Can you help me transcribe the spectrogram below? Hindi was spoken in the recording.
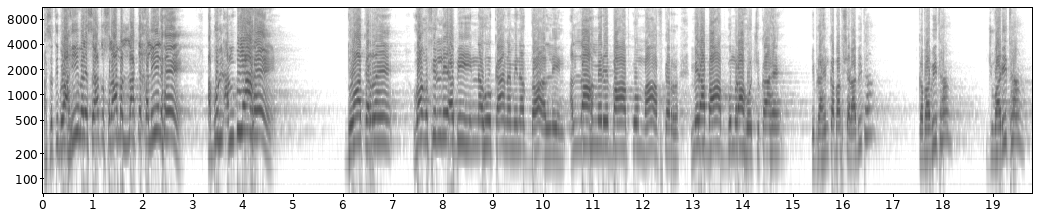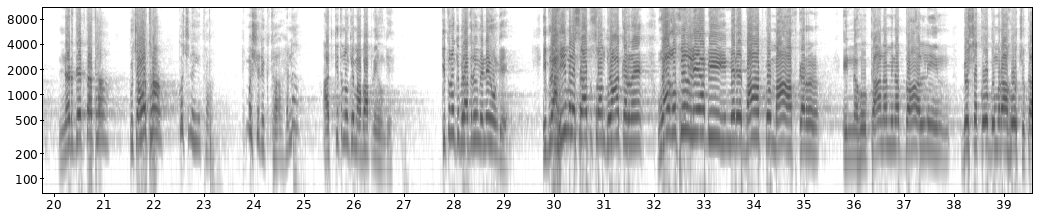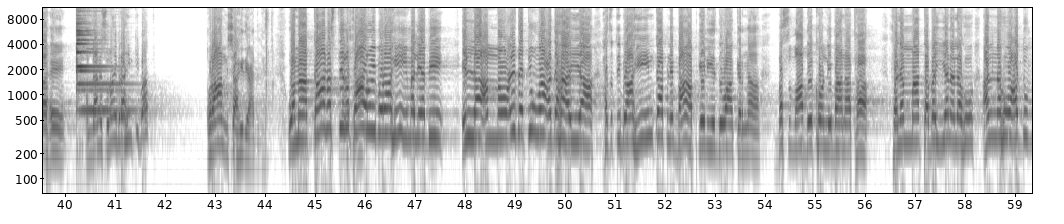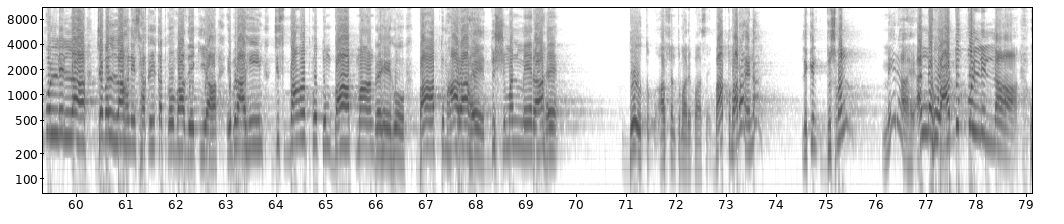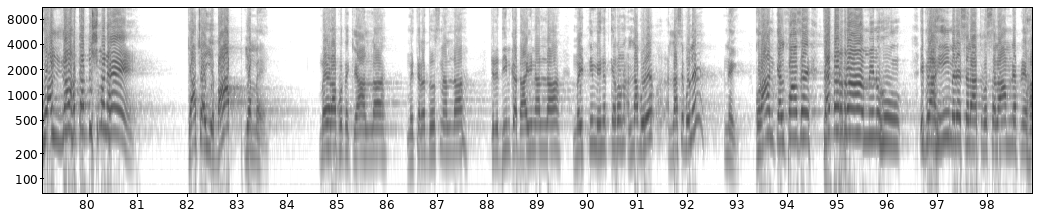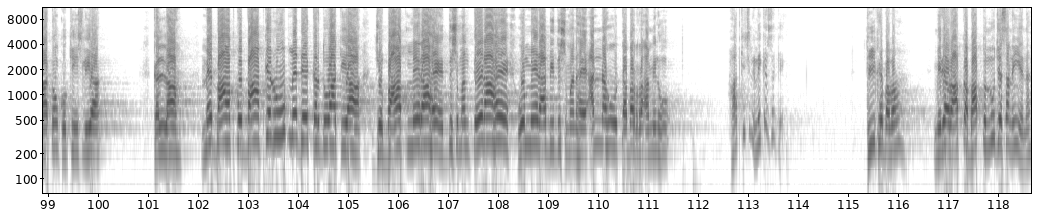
हज़रत इब्राहिम सलाम अल्लाह के खलील हैं, अबुल अंबिया हैं। दुआ कर रहे हैं, वगफिर ले अभी नहू कान मिन अल्लाह मेरे बाप को माफ़ कर, मेरा बाप गुमराह हो चुका है। इब्राहिम का बाप शराबी था, कबाबी था, जुवाड़ी था, नर देखता था, कुछ और था, कुछ नहीं था। मशरक था, है ना? आज कितनों के माँ बाप नहीं होंगे? कितनों की बिरादरी में नहीं होंगे? इब्राहिम सलाम दुआ कर रहे हैं, वागफिर ले अभी मेरे बाप को माफ़ कर। इन्नहु काना मिनद्दालिन बेशक वो गुमराह हो चुका है। अल्लाह ने सुना इब्राहिम की बात? कुरान शाहिद आदिल है। वमा कान इस्तिगफार इब्राहिम अभी हज़रत इब्राहिम का अपने बाप के लिए दुआ करना बस वादे को निभाना था। फलम्मा तबैन लहू अन्नहु अदुल्लाह जब अल्लाह ने इस हकीकत को वादे किया, इब्राहिम, जिस बाप को तुम बाप मान रहे हो, बाप तुम्हारा है, दुश्मन मेरा है। दो ऑप्शन तुम्हारे पास है। बाप तुम्हारा है ना, लेकिन दुश्मन मेरा है। अन्नहु अदुल्लाह वो अल्लाह का दुश्मन है। क्या चाहिए, बाप या मैं? मैं और आप होते क्या अल्लाह? मैं तेरा दोस्त ना अल्लाह, तेरे दीन का दाई ना अल्लाह, मैं इतनी मेहनत कर रहा हूँ अल्लाह बोले, अल्लाह से बोले? नहीं। कुरान के अल्फाज है, तबर्रा मिनहू। इब्राहिम सलाम ने अपने हाथों को खींच लिया। कल्ला, मैं बाप को बाप के रूप में देखकर दुआ किया, जो बाप मेरा है, दुश्मन तेरा है, वो मेरा भी दुश्मन है। अन्नहु तबर्रा मिनहू। हाथ खींच ले, नहीं कर सके। ठीक है बाबा। मेरे और आपका बाप तो नू जैसा नहीं है ना?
